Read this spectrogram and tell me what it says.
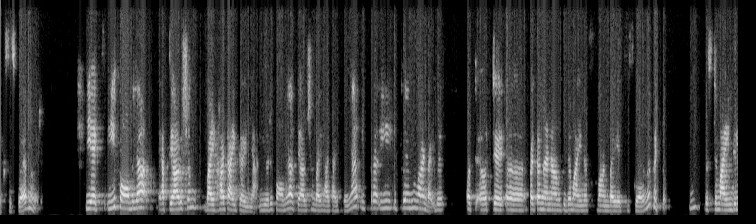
x square എന്ന് വരും. ഈ എക്സ് ഈ ഫോർമുല അത്യാവശ്യം ബൈഹാർട്ട് ആയി കഴിഞ്ഞാൽ ഈ ഒരു ഫോർമുല അത്യാവശ്യം ബൈഹാർട്ട് ആയി കഴിഞ്ഞാൽ ഇത്ര ഈ ഇത്രയൊന്നും വേണ്ട. ഇത് ഒറ്റ ഒറ്റ പെട്ടെന്ന് തന്നെ നമുക്കിത് minus one by x square എന്ന് കിട്ടും. ജസ്റ്റ് മൈൻഡിൽ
